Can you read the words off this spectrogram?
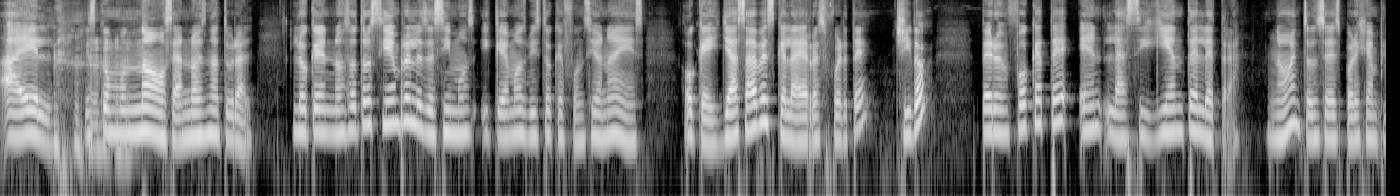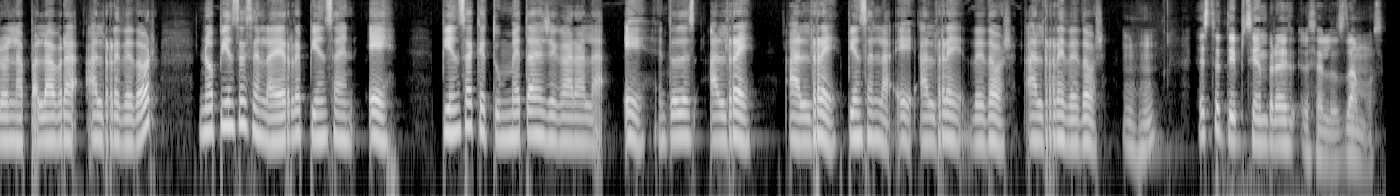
a él. Es como no, o sea, no es natural. Lo que nosotros siempre les decimos y que hemos visto que funciona es, ok, ya sabes que la R es fuerte, chido, pero enfócate en la siguiente letra, ¿no? Entonces, por ejemplo, en la palabra alrededor, no pienses en la R, piensa en E. Piensa que tu meta es llegar a la E. Entonces, al re, al re, piensa en la E, alrededor, alrededor. Este tip siempre se los damos.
